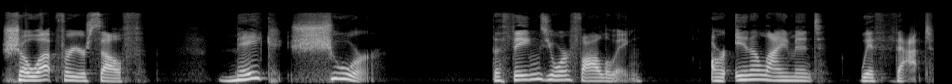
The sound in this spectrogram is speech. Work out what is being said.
show up for yourself, make sure the things you're following are in alignment with that.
